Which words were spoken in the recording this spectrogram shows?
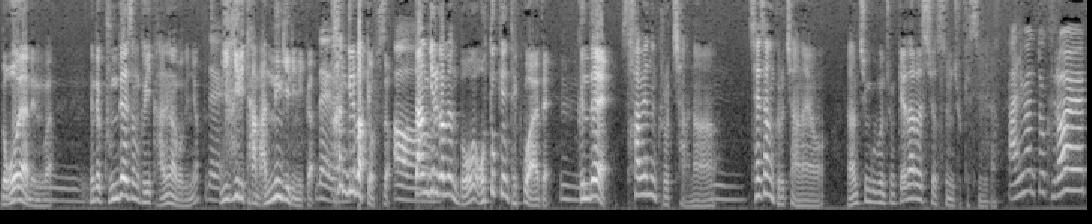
넣어야 되는 거야. 근데 군대에서는 그게 가능하거든요. 음. 네. 이 길이 다 맞는 길이니까 네, 한 네. 길밖에 없어. 어. 딴길 가면 너 어떻게든 데리고 와야 돼. 음. 근데 사회는 그렇지 않아. 음. 세상은 그렇지 않아요. 남친구분 좀 깨달으셨으면 좋겠습니다. 아니면 또 그럴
